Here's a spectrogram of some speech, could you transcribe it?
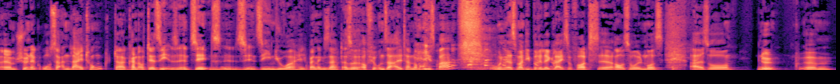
ähm, schöne große Anleitung. Da kann auch der Se Se Se Senior, hätte ich beinahe gesagt, also auch für unser Alter noch lesbar, ohne dass man die Brille gleich sofort äh, rausholen muss. Also, nö. Ähm,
